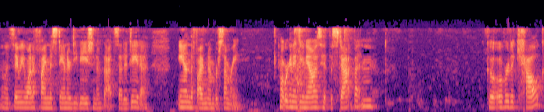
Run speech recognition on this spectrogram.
And let's say we want to find the standard deviation of that set of data and the five number summary. What we're going to do now is hit the stat button, go over to calc,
